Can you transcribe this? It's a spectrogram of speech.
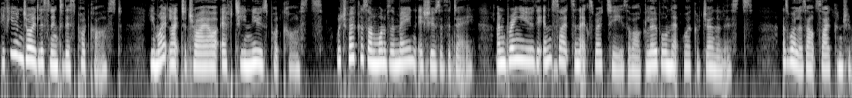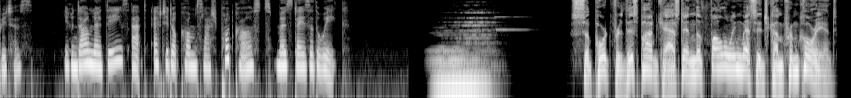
If you enjoyed listening to this podcast, you might like to try our FT News podcasts, which focus on one of the main issues of the day and bring you the insights and expertise of our global network of journalists, as well as outside contributors. You can download these at ft.com slash podcasts most days of the week. Support for this podcast and the following message come from Corient.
